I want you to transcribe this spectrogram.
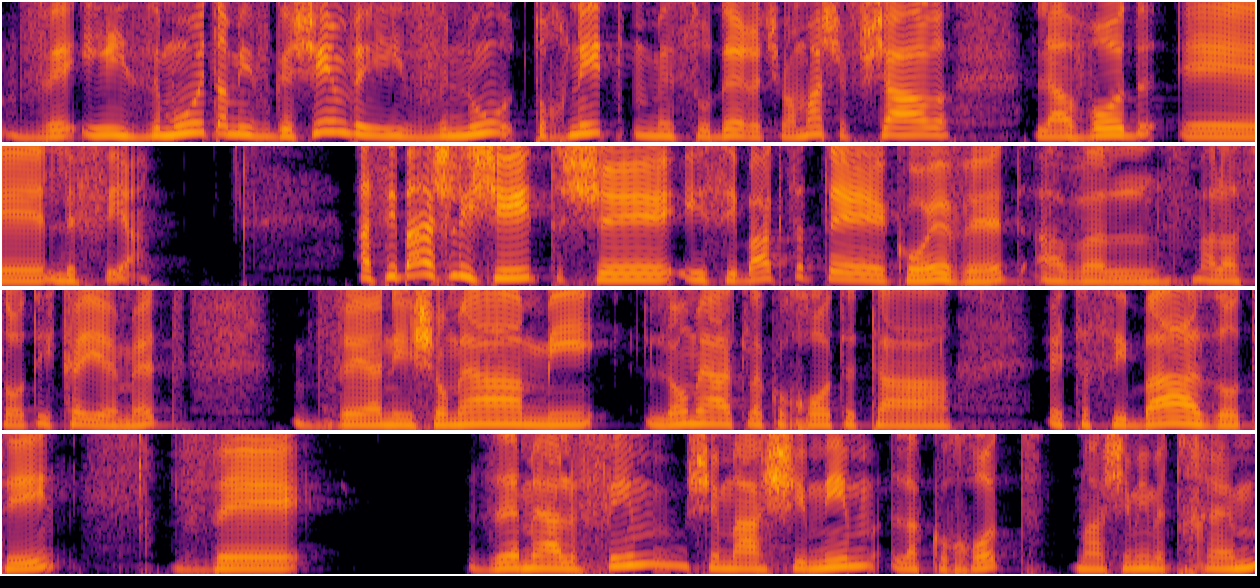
וייזמו את המפגשים ויבנו תוכנית מסודרת, שממש אפשר לעבוד אה, לפיה. הסיבה השלישית, שהיא סיבה קצת uh, כואבת, אבל מה לעשות, היא קיימת, ואני שומע מלא מעט לקוחות את, ה, את הסיבה הזאתי, וזה מאלפים שמאשימים לקוחות, מאשימים אתכם,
